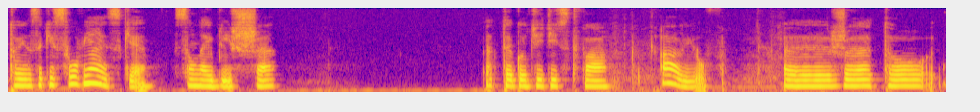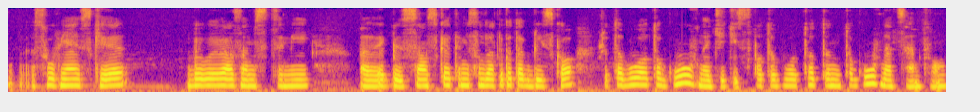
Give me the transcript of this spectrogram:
to języki słowiańskie są najbliższe tego dziedzictwa Ariów, e, że to słowiańskie były razem z tymi, e, jakby z sanskrytem są dlatego tak blisko, że to było to główne dziedzictwo, to było to, to, to główne centrum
